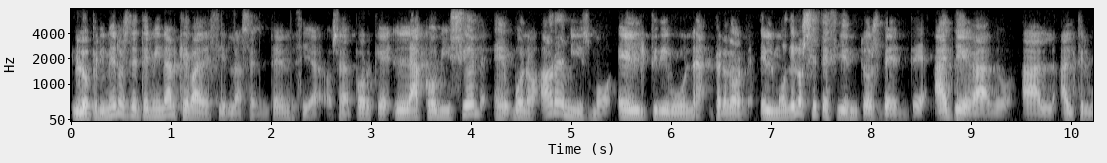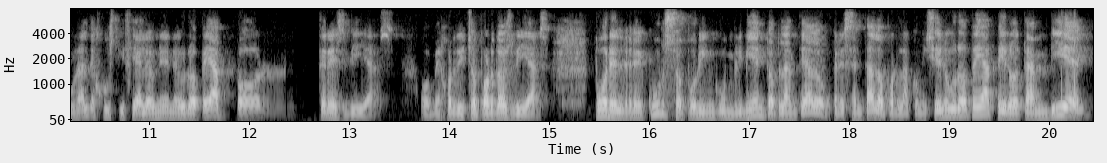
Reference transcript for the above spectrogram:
Lo primero es determinar qué va a decir la sentencia, o sea, porque la comisión, eh, bueno, ahora mismo el tribunal, perdón, el modelo 720 ha llegado al, al Tribunal de Justicia de la Unión Europea por tres vías o mejor dicho, por dos vías. Por el recurso por incumplimiento planteado, presentado por la Comisión Europea, pero también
